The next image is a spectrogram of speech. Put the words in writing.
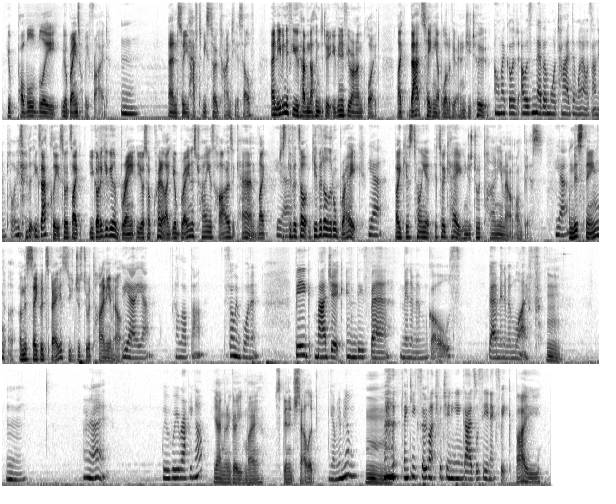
you're probably your brain's probably fried, mm. and so you have to be so kind to yourself. And even if you have nothing to do, even if you're unemployed, like that's taking up a lot of your energy too. Oh my God, I was never more tired than when I was unemployed. Exactly. So it's like you got to give your brain yourself credit. Like your brain is trying as hard as it can. Like just give it so give it a little break yeah, by just telling it it's okay. You can just do a tiny amount on this. yeah. On this thing, uh, on this sacred space, you can just do a tiny amount. Yeah, yeah. I love that. So important. Big magic in these bare minimum goals, bare minimum life. Mm. All right. We we wrapping up? Yeah, I'm gonna go eat my spinach salad. Yum yum yum. Mm. Thank you so much for tuning in, guys. We'll see you next week. Bye.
